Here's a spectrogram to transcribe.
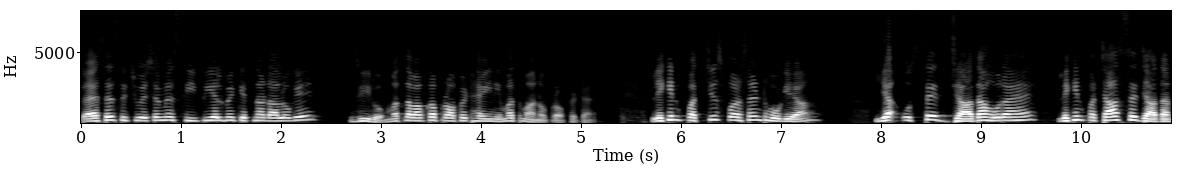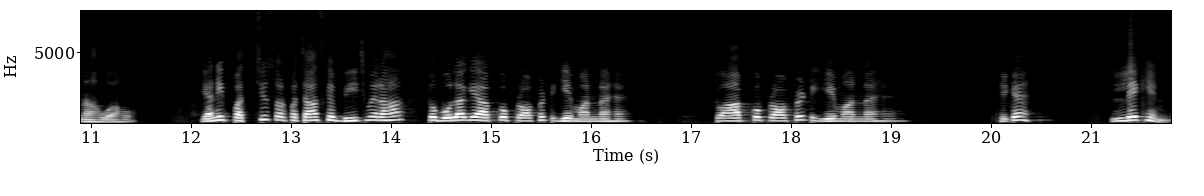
तो ऐसे सिचुएशन में सीपीएल में कितना डालोगे? ज़ीरो मतलब आपका प्रॉफिट है ही नहीं, मत मानो प्रॉफिट है। लेकिन 25 परसेंट हो गया, या उससे ज़्यादा हो रहा है, लेकिन 50 से ज़्यादा ना हुआ हो। यानी 25 और 50 के बीच में रहा तो बोला गया आपको प्रॉफिट ये मानना है। तो आपको प्रॉफिट ये मानना है। ठीक है? लेकिन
